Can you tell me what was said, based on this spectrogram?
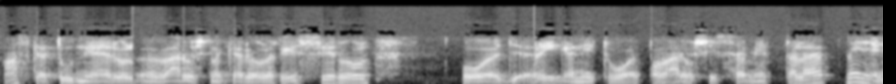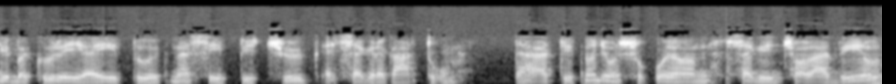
Azt kell tudni erről a városnak erről a részéről, hogy régen itt volt a városi szeméttelep, lényegében köréje épült, ne szépítsük, egy szegregátum. Tehát itt nagyon sok olyan szegény család él,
